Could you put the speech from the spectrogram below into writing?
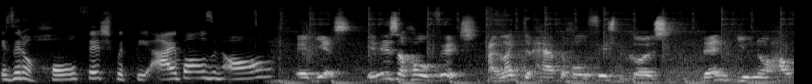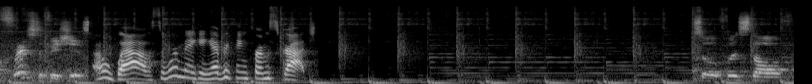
is it a whole fish with the eyeballs and all? And yes, it is a whole fish. I like to have the whole fish because then you know how fresh the fish is. Oh, wow. So we're making everything from scratch. So first off,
